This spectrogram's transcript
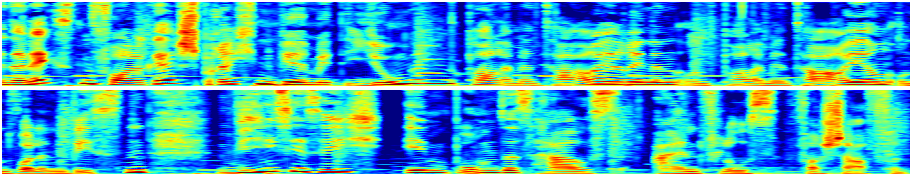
In der nächsten Folge sprechen wir mit jungen Parlamentarierinnen und Parlamentariern und wollen wissen, wie sie sich im Bundeshaus Einfluss verschaffen.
